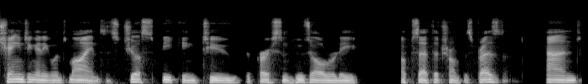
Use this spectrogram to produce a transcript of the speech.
changing anyone's minds. It's just speaking to the person who's already upset that Trump is president. And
